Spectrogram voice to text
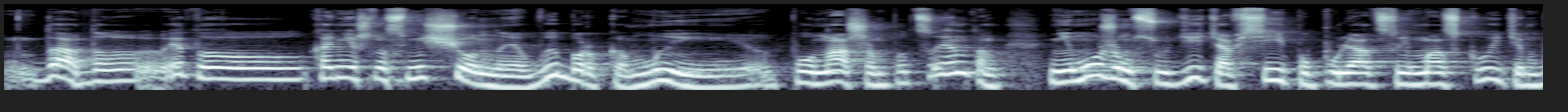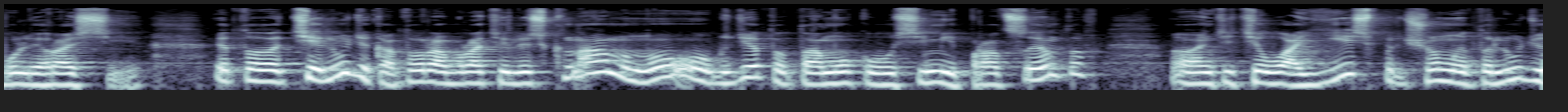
Да, да, это, конечно, смещенная выборка. Мы по нашим пациентам не можем судить о всей популяции Москвы, тем более России. Это те люди, которые обратились к нам, но где-то там около 7% антитела есть, причем это люди,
